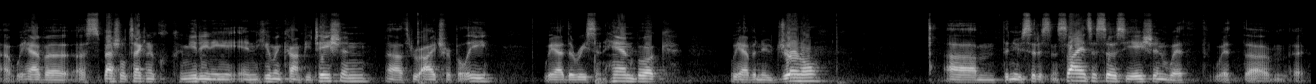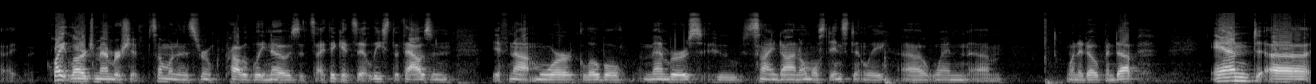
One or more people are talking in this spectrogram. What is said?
Uh, we have a, a, special technical community in human computation through IEEE. We had the recent handbook. We have a new journal. Um, the new Citizen Science Association with, with um, a, a quite large membership. Someone in this room probably knows. It's, I think it's at least a 1,000 if not more, global members who signed on almost instantly uh, when, um, when it opened up. And, uh,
